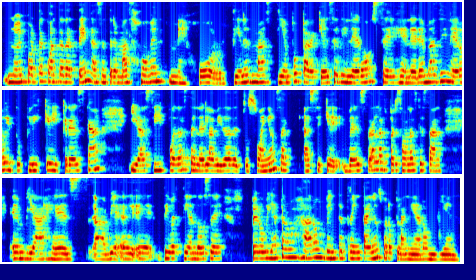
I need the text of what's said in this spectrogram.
no importa cuánta edad tengas, entre más joven, mejor. Tienes más tiempo para que ese dinero se genere más dinero y duplique y crezca y así puedas tener la vida de tus sueños. Así que ves a las personas que están en viajes, eh, eh, divirtiéndose, pero ya trabajaron 20, 30 años, pero planearon bien.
